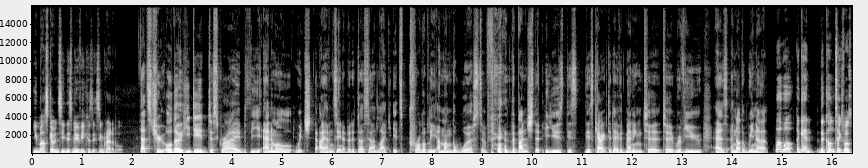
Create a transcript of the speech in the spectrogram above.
you must go and see this movie because it's incredible. That's true. Although he did describe the animal, which I haven't seen it, but it does sound like it's probably among the worst of the bunch that he used this this character David Manning to to review as another winner. Well, well, again, the context was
